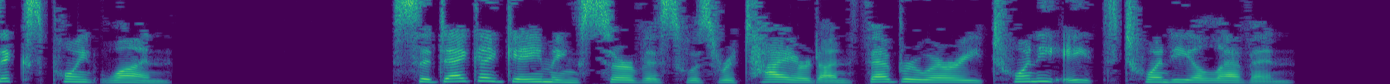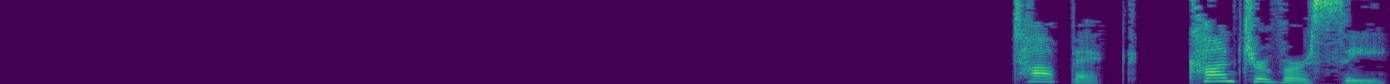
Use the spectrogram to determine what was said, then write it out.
6.1. Cedega Gaming Service was retired on February 28, 2011. Topic. Controversy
